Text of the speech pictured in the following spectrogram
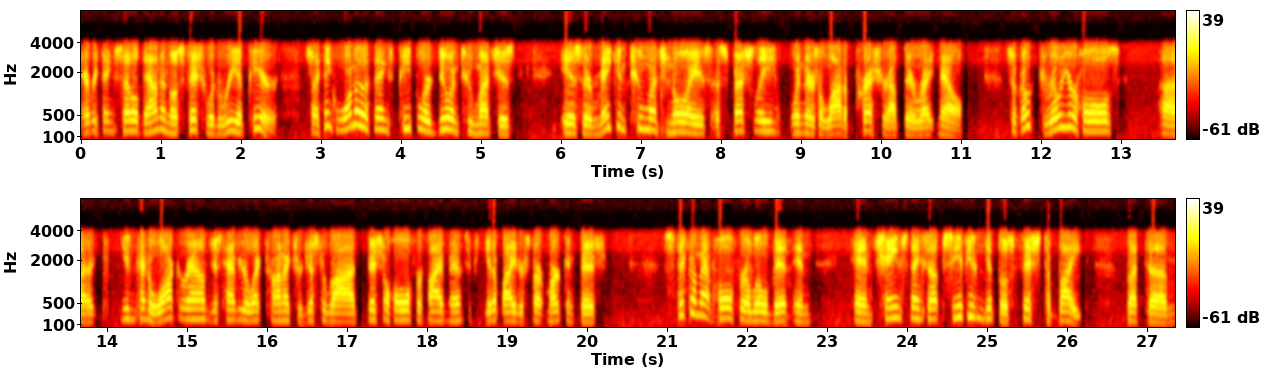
everything settled down, and those fish would reappear. So I think one of the things people are doing too much is is they're making too much noise, especially when there's a lot of pressure out there right now. So go drill your holes. Uh, you can kind of walk around, just have your electronics or just a rod, fish a hole for five minutes. If you get a bite or start marking fish, stick on that hole for a little bit and and change things up. See if you can get those fish to bite. But um,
